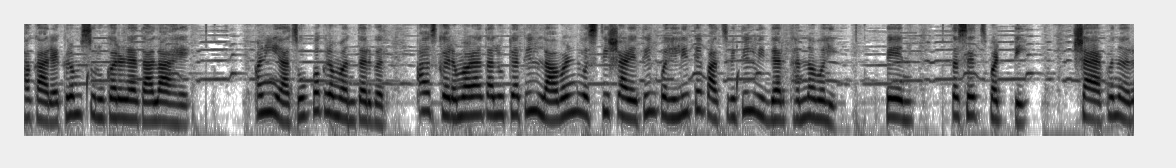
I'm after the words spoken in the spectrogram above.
हा कार्यक्रम सुरू करण्यात आला आहे. आणि याच उपक्रमांतर्गत आज करमाळा तालुक्यातील लावंड वस्ती शाळेतील पहिली ते पाचवीतील विद्यार्थ्यांना वही पेन तसेच पट्टी शार्पनर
